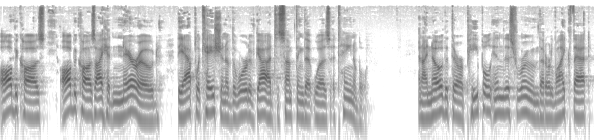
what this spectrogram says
All because, all because I had narrowed the application of the Word of God to something that was attainable. And I know that there are people in this room that are like that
